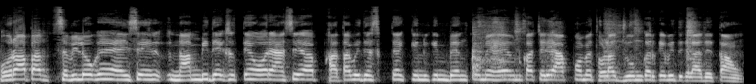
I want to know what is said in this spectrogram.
और आप आप सभी लोग हैं ऐसे नाम भी देख सकते हैं और ऐसे आप खाता भी देख सकते हैं किन किन बैंकों में है उनका चलिए आपको मैं थोड़ा जूम करके भी दिखला देता हूँ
